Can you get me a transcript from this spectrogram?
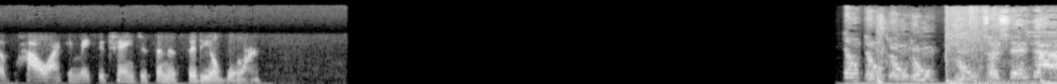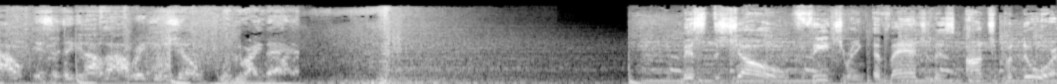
of how I can make the changes in the city of Warren. Don't, don't, don't, don't, don't touch that dial. It's the Thinking Out Loud radio show. We'll be right back. Miss the show featuring evangelist, entrepreneur,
